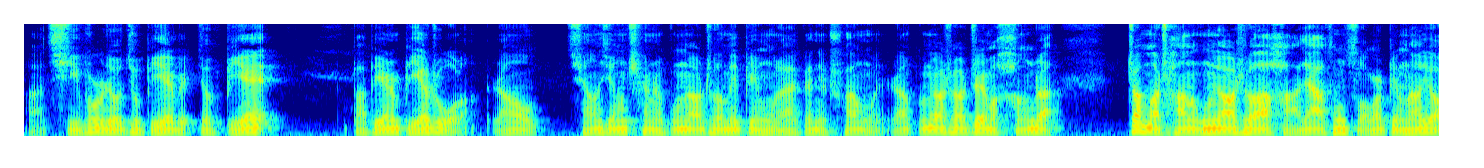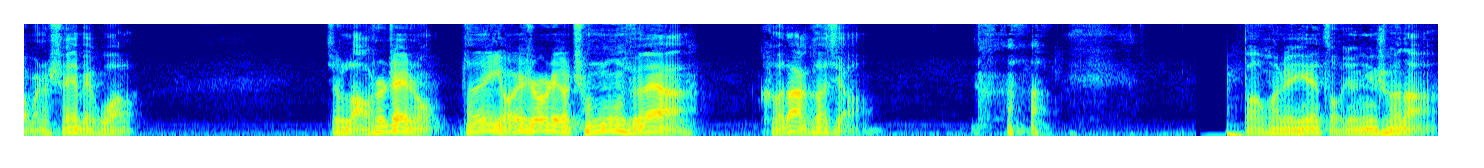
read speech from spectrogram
啊，起步就就别别就别把别人别住了，然后强行趁着公交车没并过来赶紧穿过去，然后公交车这么横着，这么长的公交车，好家伙，从左边并到右边，那谁也别过了，就老是这种，他有些时候这个成功学呀，可大可小，哈哈，包括这些走进您车道，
